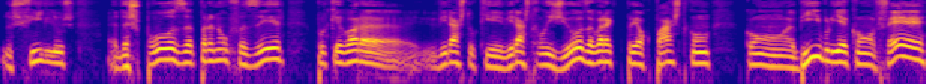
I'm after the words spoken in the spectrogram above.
dos filhos, eh, da esposa, para não fazer, porque agora viraste o quê? Viraste religioso, agora é que te preocupaste com, com a Bíblia, com a fé,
